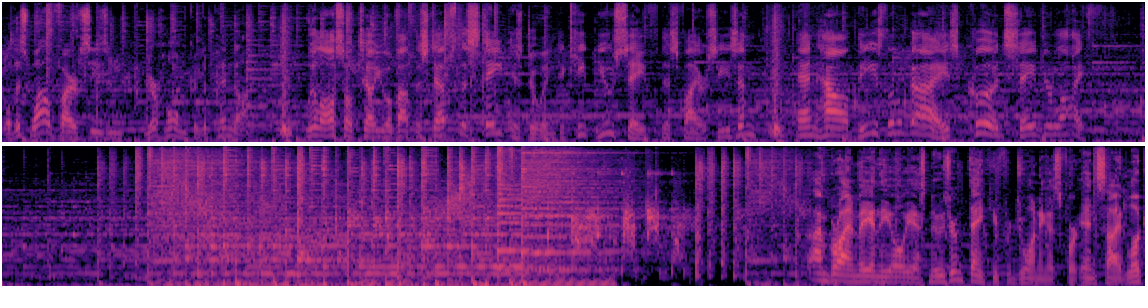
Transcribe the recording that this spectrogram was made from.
Well, this wildfire season, your home could depend on it. We'll also tell you about the steps the state is doing to keep you safe this fire season and how these little guys could save your life. I'm Brian May in the OES Newsroom. Thank you for joining us for Inside Look.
